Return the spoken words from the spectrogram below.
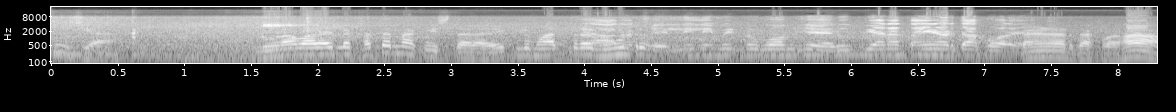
શું છે આ? લુણાવાડા એટલે ખતરનાક વિસ્તાર આવે એટલું માત્ર રૂટ છેલ્લી લિમિટનું ગોમ છે રૂપિયાના ત્રણ અડધા ખોરે ત્રણ અડધા ખોર હા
